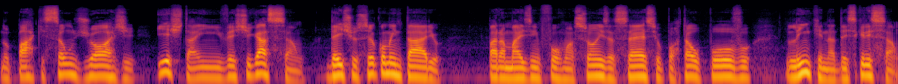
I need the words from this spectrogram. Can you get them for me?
no Parque São Jorge, e está em investigação. Deixe o seu comentário. Para mais informações, acesse o portal o Povo, link na descrição.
